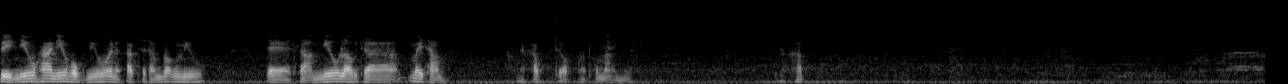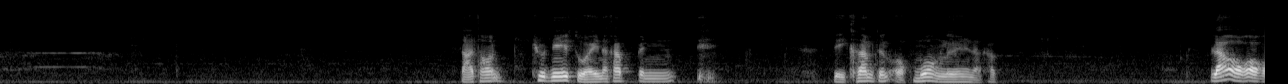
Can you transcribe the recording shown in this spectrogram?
สี่นิ้วห้านิ้วหกนิ้วนะครับ จะทำร่องนิ้ว แต่สามนิ้วเราจะไม่ทำนะครับจะออกมาประมาณนี้ นะครับ สาทรชุดนี้สวยนะครับ เป็นสีคล้ำจนออกม่วงเลยนะครับ แล้วออกออก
